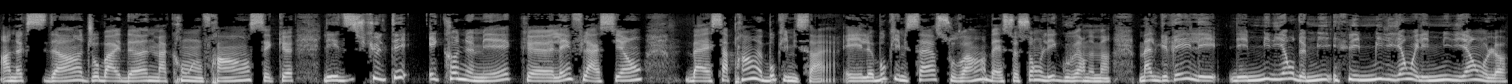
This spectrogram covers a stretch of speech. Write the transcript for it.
en Occident, Joe Biden, Macron en France, c'est que les difficultés économique, euh, l'inflation, ben ça prend un bouc émissaire. Et le bouc émissaire souvent, ben ce sont les gouvernements. Malgré les, les millions de les millions et les millions là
